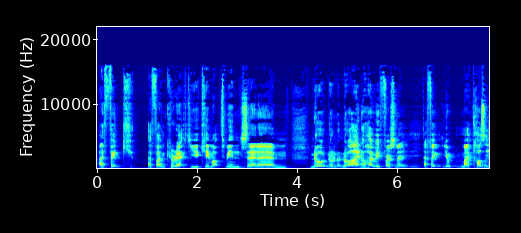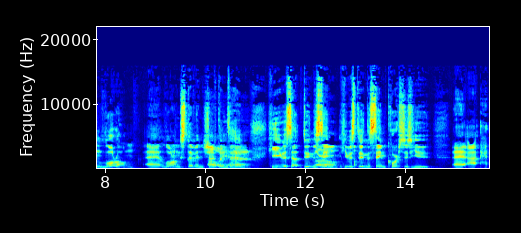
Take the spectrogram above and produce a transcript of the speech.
I think if I'm correct, you came up to me and said, um, "No, no, no, no." I know how we first met. I think you're my cousin Laurent, uh, Laurent Stiven. Shout Oh, out to him. He was uh, doing the Laurent. same. He was doing the same course as you uh, at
